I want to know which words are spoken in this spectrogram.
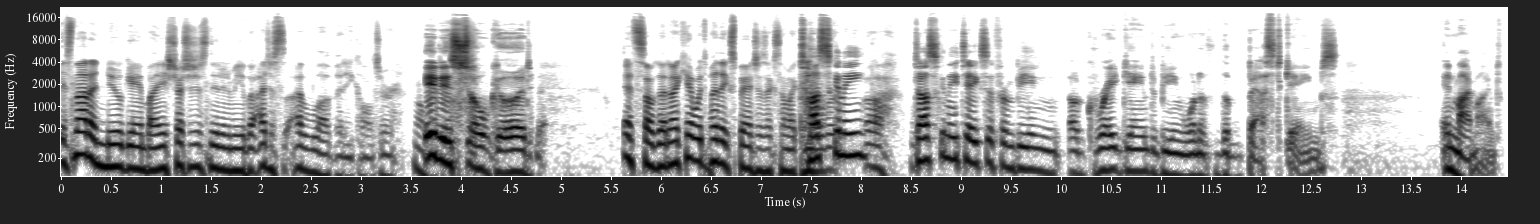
it's not a new game by any stretch. It's just new to me. But I just I love viticulture. Oh It is gosh. so good. It's so good, and I can't wait to play the expansions next time I come. Tuscany. Tuscany takes it from being a great game to being one of the best games, in my mind.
